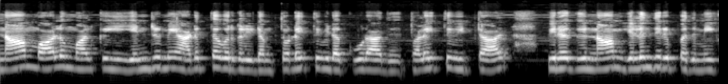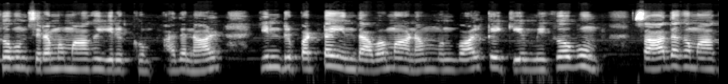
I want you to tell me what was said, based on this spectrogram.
நாம் வாழும் வாழ்க்கையை என்றுமே அடுத்தவர்களிடம் தொலைத்துவிடக் கூடாது. தொலைத்துவிட்டால் பிறகு நாம் எழுந்திருப்பது மிகவும் சிரமமாக இருக்கும். அதனால் இன்று பட்ட இந்த அவமானம் உன் வாழ்க்கைக்கு மிகவும் சாதகமாக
